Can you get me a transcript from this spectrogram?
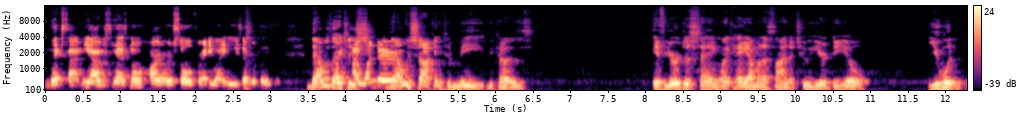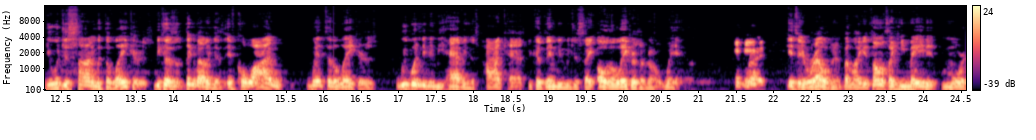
next time? He obviously has no heart or soul for anybody who he's ever played with. That was actually I wonder- that was shocking to me because if you're just saying like, "Hey, I'm going to sign a two year deal," you would you would just sign with the Lakers because think about it like this: if Kawhi went to the Lakers, we wouldn't even be having this podcast because then we would just say, "Oh, the Lakers are going to win." Mhm. Right. It's irrelevant, but like it's almost like he made it more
